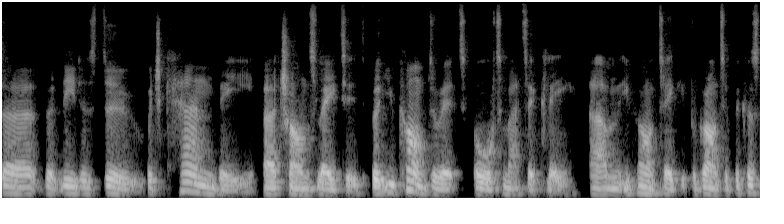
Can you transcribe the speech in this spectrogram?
uh, that leaders do which can be uh, translated, but you can't do it automatically. Um, you can't take it for granted because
